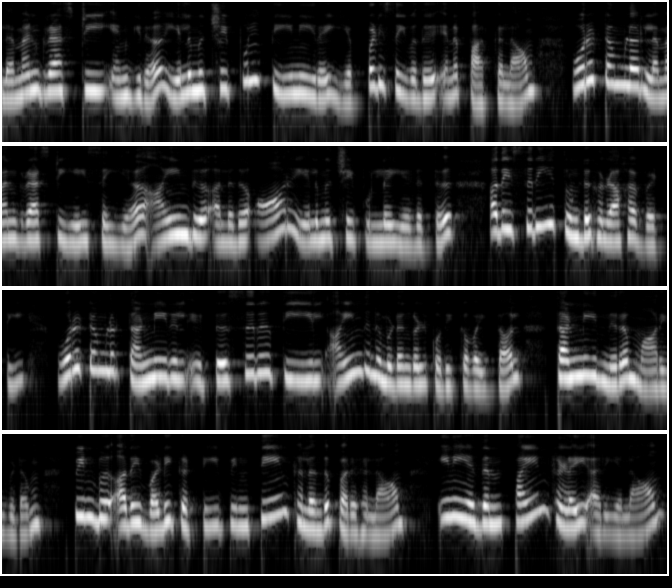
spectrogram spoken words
லெமன் கிராஸ் டீ என்கிற எலுமிச்சை புல் தீநீரை எப்படி செய்வது என பார்க்கலாம். ஒரு டம்ளர் லெமன் கிராஸ் டீயை செய்ய ஐந்து அல்லது ஆறு எலுமிச்சை புல்லை எடுத்து அதை சிறிய துண்டுகளாக வெட்டி ஒரு டம்ளர் தண்ணீரில் இட்டு சிறு தீயில் ஐந்து நிமிடங்கள் கொதிக்க வைத்தால் தண்ணீர் நிறம் மாறிவிடும். பின்பு அதை வடிகட்டி பின் தேன் கலந்து பருகலாம். இனி இதன் பயன்களை அறியலாம்.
